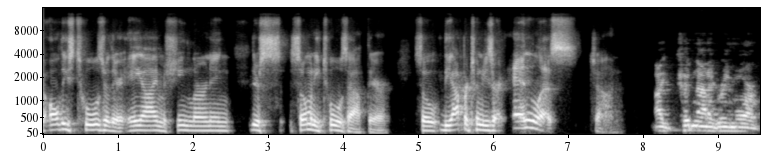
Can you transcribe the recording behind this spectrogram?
all these tools are there ai machine learning. There's so many tools out there. So the opportunities are endless john. I could not agree more.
